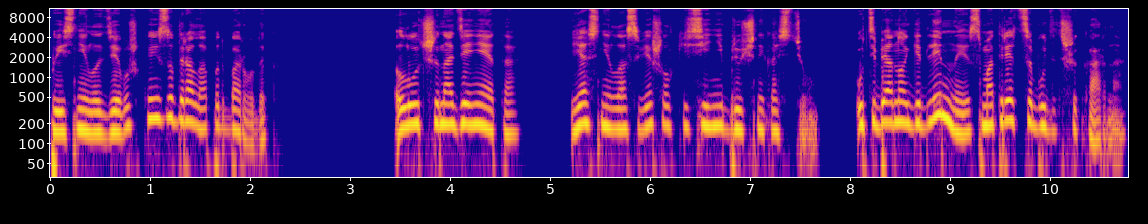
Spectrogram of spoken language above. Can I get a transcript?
пояснила девушка и задрала подбородок. Лучше надень это, я сняла с вешалки синий брючный костюм. У тебя ноги длинные, смотреться будет шикарно.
